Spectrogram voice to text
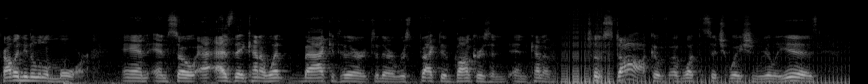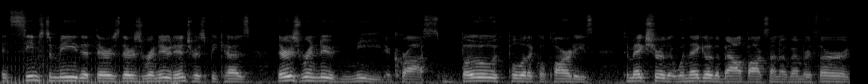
probably need a little more. And and so as they kind of went back into their to their respective bunkers and, and kind of took stock of, of what the situation really is, it seems to me that there's there's renewed interest because there's renewed need across both political parties to make sure that when they go to the ballot box on November 3rd,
